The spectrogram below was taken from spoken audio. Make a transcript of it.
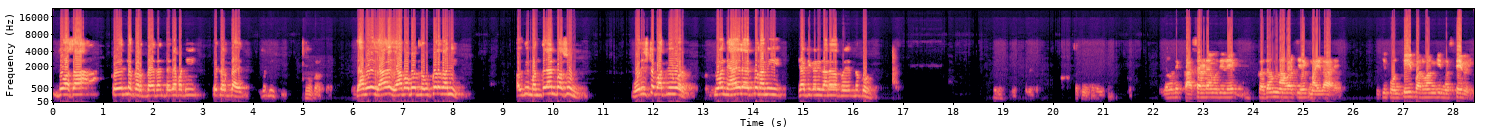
जो असा प्रयत्न करतायत आणि त्याच्यापाठी ते करतायत त्यामुळे या याबाबत लवकरच आम्ही अगदी मंत्र्यांपासून वरिष्ठ पातळीवर किंवा न्यायालयात पण आम्ही या ठिकाणी जाण्याचा प्रयत्न करू. त्यामध्ये कासारड्यामधील एक कदम नावाची एक महिला आहे. तिची कोणतीही परवानगी नसते वेळी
